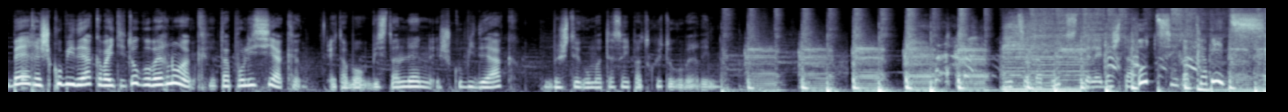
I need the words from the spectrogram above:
ber eskubideak baititu gobernuak eta poliziak. Eta bon, biztan lehen eskubideak, beste gumatez aipatuko ditugu berdin. Putz eta putz, telebista utz, irratia pitz.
